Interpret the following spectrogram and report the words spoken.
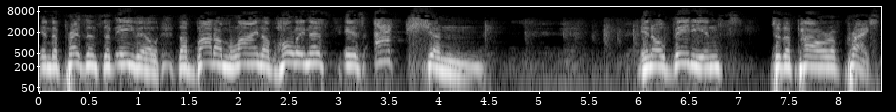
in the presence of evil. The bottom line of holiness is action in obedience to the power of Christ.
